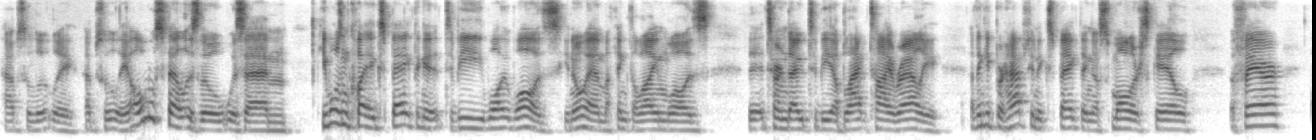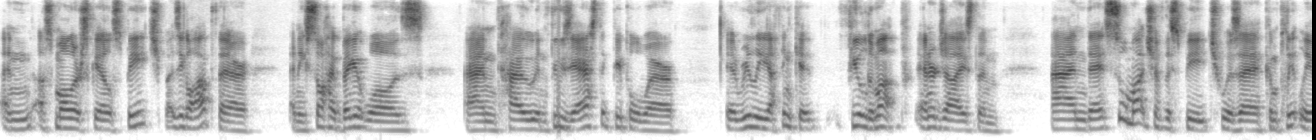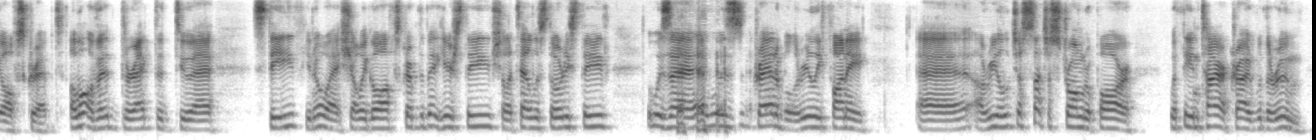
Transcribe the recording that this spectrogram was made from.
Absolutely, absolutely. I almost felt as though it was um, he wasn't quite expecting it to be what it was. You know, um, I think the line was that it turned out to be a black tie rally I think he'd perhaps been expecting a smaller scale affair and a smaller scale speech. But as he got up there and he saw how big it was and how enthusiastic people were, it really, I think it fueled him up, energized him. And uh, so much of the speech was uh, completely off script. A lot of it directed to uh, Steve. You know, uh, shall we go off script a bit here, Steve? Shall I tell the story, Steve? It was uh, it was incredible, really funny, uh, a real, just such a strong rapport with the entire crowd, with the room.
